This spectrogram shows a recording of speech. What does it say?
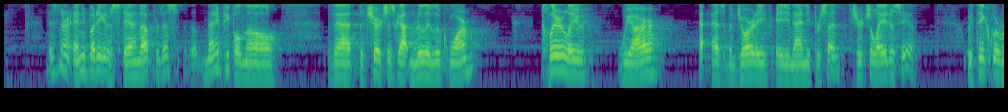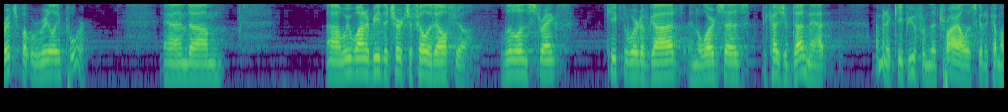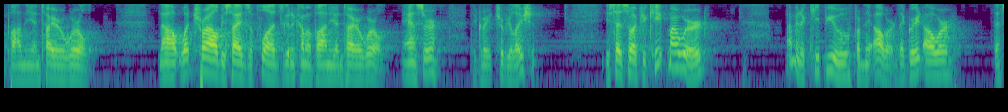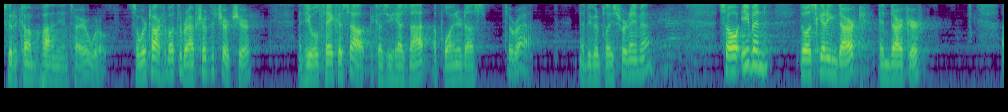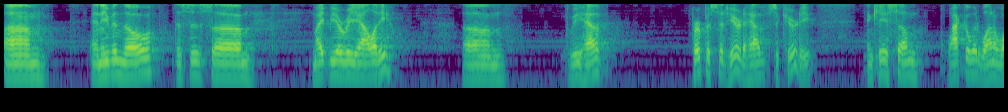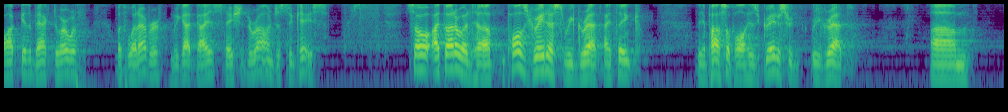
Isn't there anybody going to stand up for this? Many people know that the church has gotten really lukewarm. Clearly, we are as a majority, 80, 90%, Church of Laodicea. We think we're rich, but we're really poor. And um, uh, we want to be the Church of Philadelphia, little in strength, keep the Word of God. And the Lord says, because you've done that, I'm going to keep you from the trial that's going to come upon the entire world. Now, what trial besides the flood is going to come upon the entire world? Answer the Great Tribulation. He says, So if you keep my word, I'm going to keep you from the hour, the great hour that's going to come upon the entire world. So we're talking about the rapture of the church here, and he will take us out because he has not appointed us to wrath. Isn't that a good place for an amen? So even though it's getting dark and darker, um, and even though this is um, might be a reality, um, we have purposed it here to have security in case some wacko would want to walk in the back door with, with whatever. We got guys stationed around just in case. So I thought I would, uh, Paul's greatest regret, I think, the Apostle Paul, his greatest re- regret um,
